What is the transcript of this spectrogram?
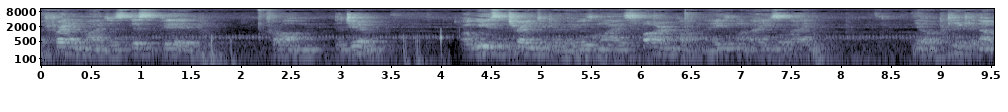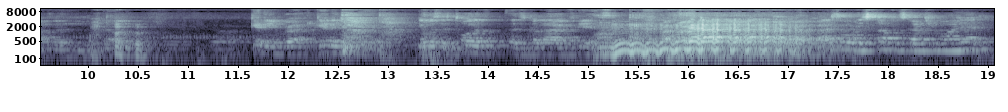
a friend of mine just disappeared from the gym. We used to train together. He was my sparring partner. He's one that used to like, you know, kicking up and you know, getting getting. It was as tall as, as Goliath is. That's all this stuff is going through my head.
